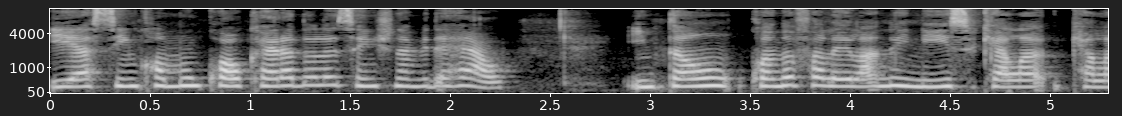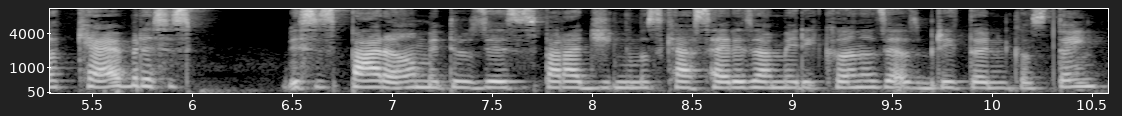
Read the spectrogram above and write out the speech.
E assim como qualquer adolescente na vida real. Então, quando eu falei lá no início que ela, que ela quebra esses, esses parâmetros e esses paradigmas que as séries americanas e as britânicas têm,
